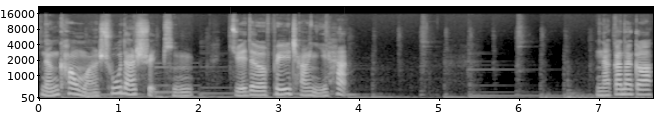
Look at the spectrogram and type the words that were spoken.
能看完书的水平。觉得非常遗憾。なかなか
